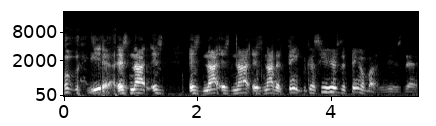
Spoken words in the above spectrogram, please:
yeah, it's not it's it's not it's not it's not a thing because here, here's the thing about it is that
